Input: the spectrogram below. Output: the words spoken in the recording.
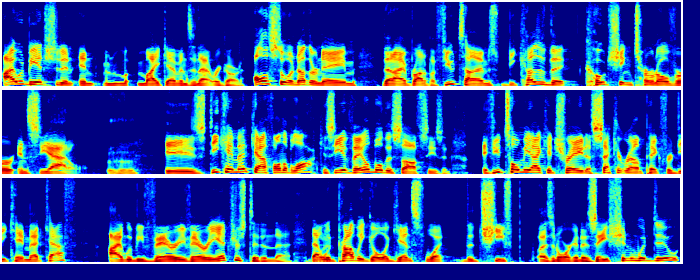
I would be interested in, in, in Mike Evans in that regard. Also, another name that I've brought up a few times because of the coaching turnover in Seattle mm-hmm. Is DK Metcalf on the block? Is he available this offseason? If you told me I could trade a second round pick for DK Metcalf, I would be very, very interested in that. That would probably go against what the Chiefs as an organization would do,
